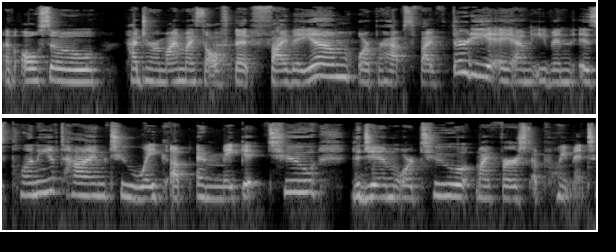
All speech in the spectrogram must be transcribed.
I've also had to remind myself that 5 a.m. or perhaps 5:30 a.m. even is plenty of time to wake up and make it to the gym or to my first appointment.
